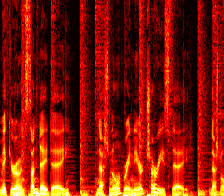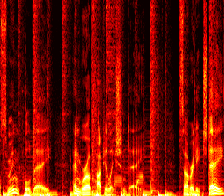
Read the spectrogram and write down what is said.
Make Your Own Sundae Day, National Rainier Cherries Day, National Swimming Pool Day, and World Population Day. Celebrate each day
